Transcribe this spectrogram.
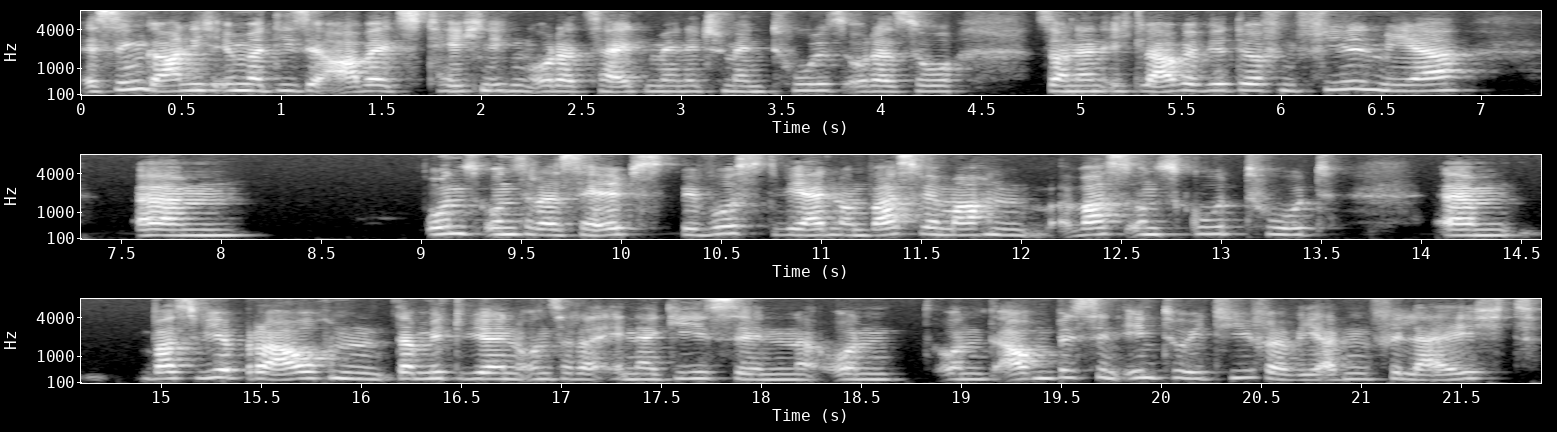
Es sind gar nicht immer diese Arbeitstechniken oder Zeitmanagement-Tools oder so, sondern ich glaube, wir dürfen viel mehr ähm, uns unserer selbst bewusst werden und was wir machen, was uns gut tut. Ähm, was wir brauchen, damit wir in unserer Energie sind und, und auch ein bisschen intuitiver werden vielleicht,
